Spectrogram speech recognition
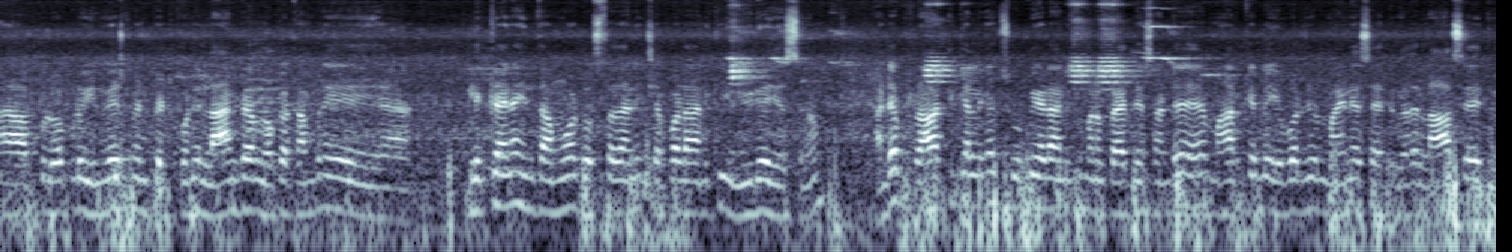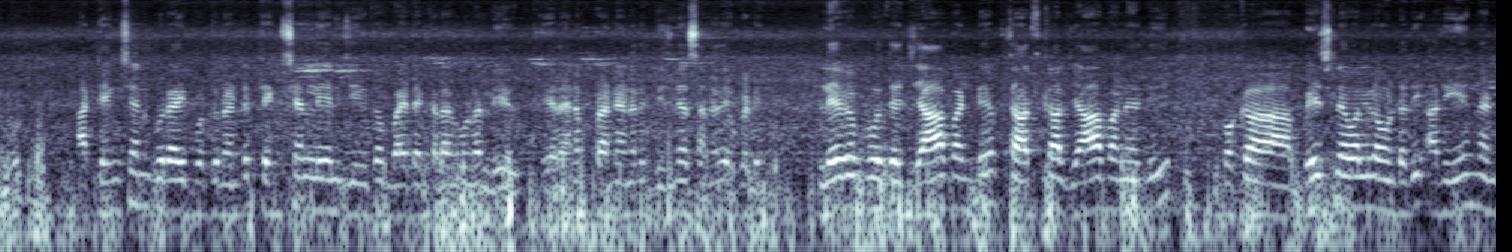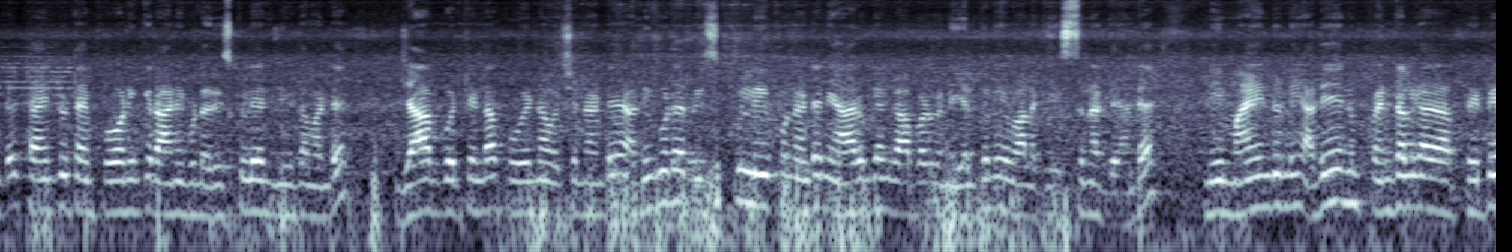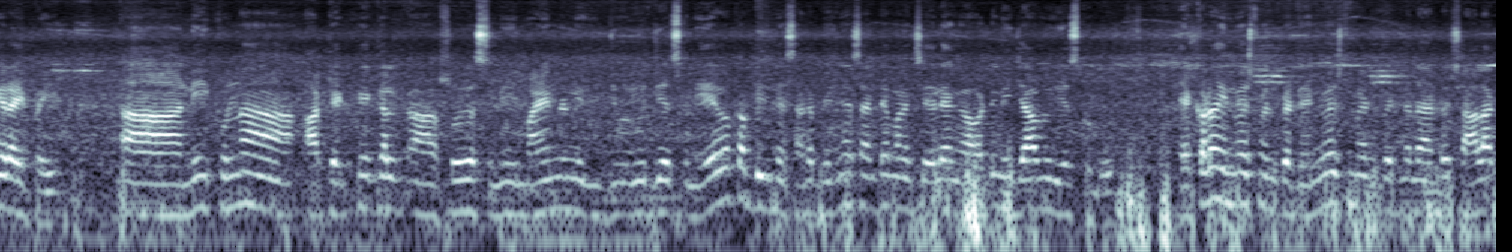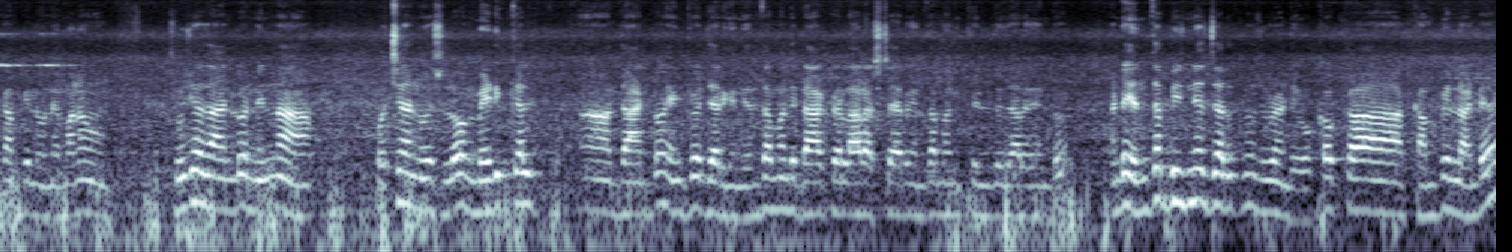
అప్పుడు అప్పుడు ఇన్వెస్ట్మెంట్ పెట్టుకొని లాంగ్ టర్మ్ ఒక కంపెనీ క్లిక్ అయినా ఇంత అమౌంట్ వస్తుందని చెప్పడానికి వీడియో చేస్తున్నాం. అంటే ప్రాక్టికల్గా చూపించడానికి మనం ప్రయత్నిస్తాం. అంటే మార్కెట్లో ఎవరు చూడు మైనస్ అవుతుంది కదా లాస్ అవుతుంది. ఆ టెన్షన్ గురి అంటే టెన్షన్ లేని జీవితం బయట ఎక్కడ కూడా లేదు. ఏదైనా పని అనేది బిజినెస్ అనేది ఒకటి. లేకపోతే జాబ్ అంటే తాత్కాల జాబ్ అనేది ఒక బేస్ లెవెల్గా ఉంటుంది. అది ఏంటంటే టైం టు టైం పోవడానికి రానికుండా రిస్క్ లేని జీవితం అంటే జాబ్ కొట్టిండా పోయినా వచ్చిందంటే అది కూడా రిస్క్ లేకుండా అంటే నీ ఆరోగ్యం కాపాడుకుని హెల్త్ని వాళ్ళకి ఇస్తున్నట్టే. అంటే నీ మైండ్ని అదే నువ్వు మెంటల్గా ప్రిపేర్ అయిపోయి నీకున్న ఆ టెక్నికల్ సోర్సెస్ నీ మైండ్ని యూజ్ చేసుకుని ఏ ఒక బిజినెస్ అంటే బిజినెస్ అంటే మనం చేయలేం కాబట్టి నీ జాబ్ నువ్వు చేసుకుంటూ. ఎక్కడో ఇన్వెస్ట్మెంట్ పెట్టు ఇన్వెస్ట్మెంట్ పెట్టిన దాంట్లో చాలా కంపెనీలు ఉన్నాయి. మనం చూసే దాంట్లో నిన్న వచ్చిన న్యూస్లో మెడికల్ దాంట్లో ఎంక్వైరీ జరిగింది. ఎంతమంది డాక్టర్లు అరెస్ట్ అయ్యారు ఎంతమంది ఫీల్డ్ జరిగిందో అంటే ఎంత బిజినెస్ జరుగుతుందో చూడండి. ఒక్కొక్క కంపెనీలో అంటే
